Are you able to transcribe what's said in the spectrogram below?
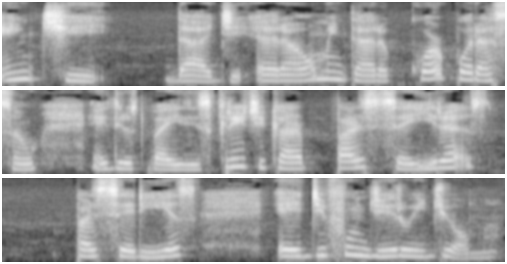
entidade era aumentar a corporação entre os países, criticar parceiras, parcerias e difundir o idioma.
